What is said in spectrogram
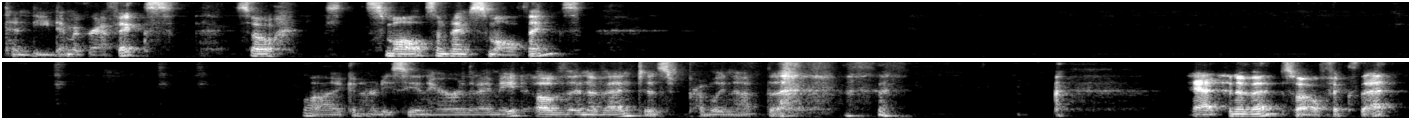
attendee demographics. So small, sometimes small things. Well, I can already see an error that I made of an event is probably not the at an event, so I'll fix that.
